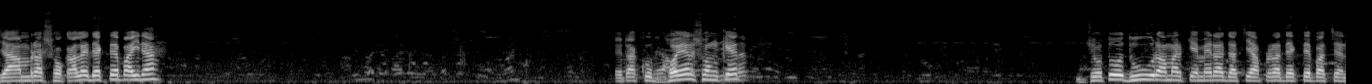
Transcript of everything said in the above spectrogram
যা আমরা সকালে দেখতে পাই না। এটা খুব ভয়ের সংকেত। যত দূর আমার ক্যামেরা যাচ্ছে, আপনারা দেখতে পাচ্ছেন,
